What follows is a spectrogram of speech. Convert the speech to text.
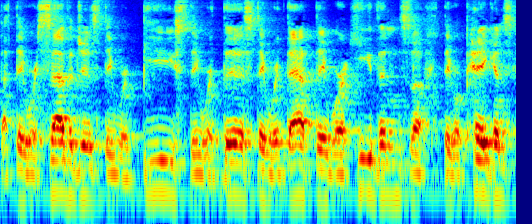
that they were savages, they were beasts, they were this, they were that, they were heathens, uh, they were pagans.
